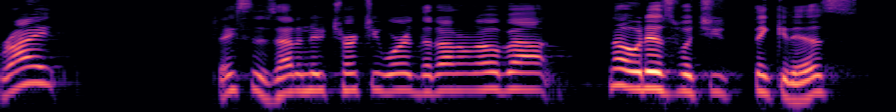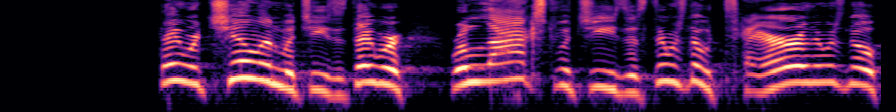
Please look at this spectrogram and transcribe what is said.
right? Jason, is that a new churchy word that I don't know about? No, it is what you think it is. They were chilling with Jesus. They were relaxed with Jesus. There was no terror, there was no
